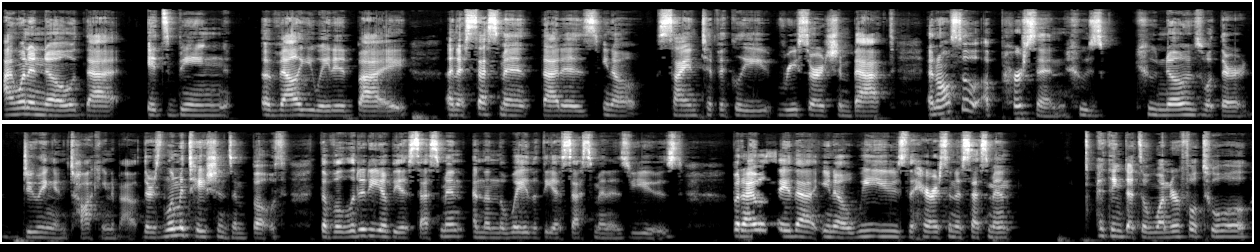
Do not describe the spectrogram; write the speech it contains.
I want to know that it's being evaluated by an assessment that is, you know, scientifically researched and backed, and also a person who's who knows what they're doing and talking about. There's limitations in both the validity of the assessment and then the way that the assessment is used. But I will say that, you know, we use the Harrison assessment. I think that's a wonderful tool.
